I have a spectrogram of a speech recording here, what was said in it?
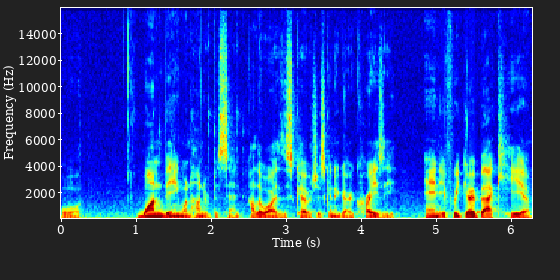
or 1 being 100%. Otherwise this curvature is going to go crazy. And if we go back here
